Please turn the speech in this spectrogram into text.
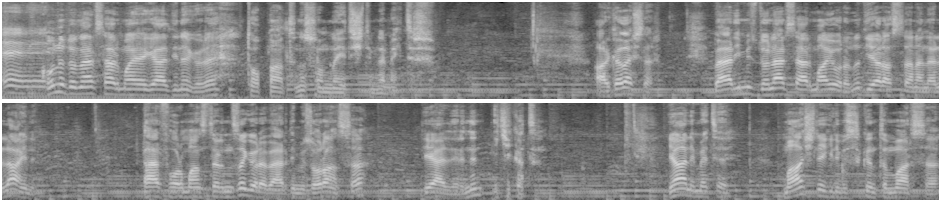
Ee, Konu döner sermaye geldiğine göre toplantının sonuna yetiştim demektir. Arkadaşlar, verdiğimiz döner sermaye oranı diğer hastanelerle aynı. Performanslarınıza göre verdiğimiz oransa diğerlerinin iki katı. Yani Mete, maaşla ilgili bir sıkıntın varsa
